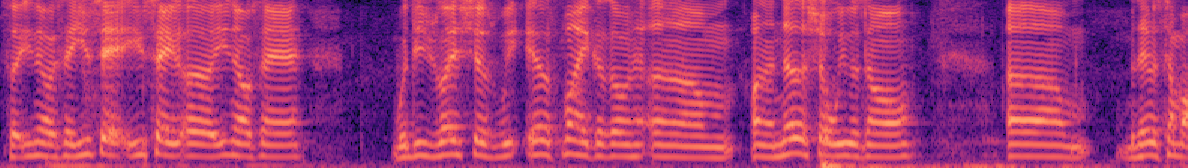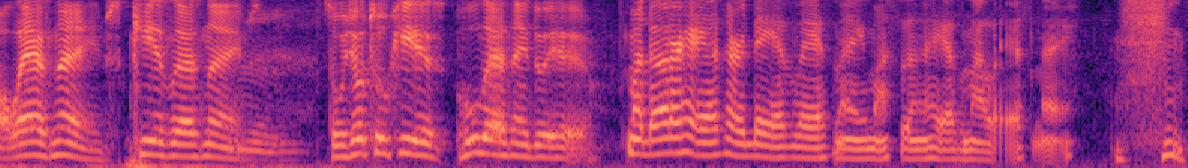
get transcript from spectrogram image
So you know, I say you say you say uh, you know, what I'm saying with these relationships, we it was funny because on um on another show we was on, um, they was talking about last names, kids' last names. Mm. So with your two kids, who last name do they have? My daughter has her dad's last name. My son has my last name.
